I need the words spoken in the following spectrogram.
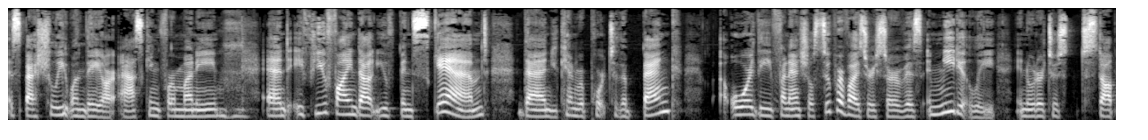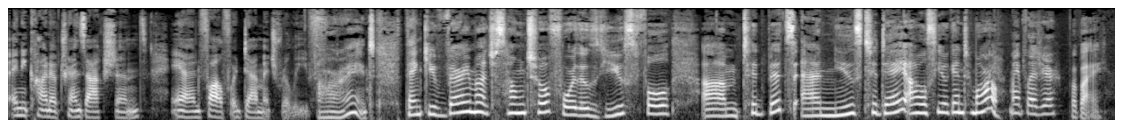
especially when they are asking for money. Mm-hmm. And if you find out you've been scammed, then you can report to the bank or the financial supervisory service immediately in order to stop any kind of transactions and file for damage relief. All right. Thank you very much, Song Cho, for those useful um, tidbits and news today. I will see you again tomorrow. My pleasure. Bye bye.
